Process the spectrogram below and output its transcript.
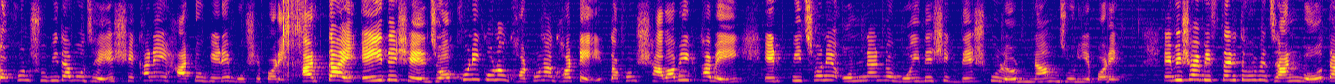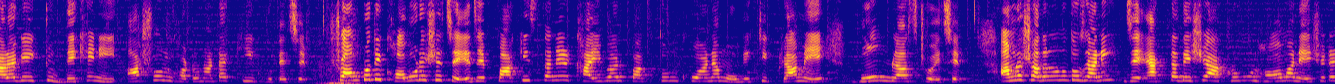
যখন সুবিধা বোঝে, সেখানেই হাঁটু গেড়ে বসে পড়ে। আর তাই এই দেশে যখনই কোনো ঘটনা ঘটে, তখন স্বাভাবিকভাবেই এর পিছনে অন্যান্য বৈদেশিক দেশগুলোর নাম জড়িয়ে পড়ে। এ বিষয়ে বিস্তারিতভাবে জানব, তার আগে একটু দেখে নিই আসল ঘটনাটা কি ঘটেছে। সম্প্রতি খবর এসেছে যে পাকিস্তানের খাইবার পাখতুনখোয়া নামক একটি গ্রামে বোম ব্লাস্ট হয়েছে। আমরা সাধারণত জানি যে একটা দেশে আক্রমণ হওয়া মানে সেটা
